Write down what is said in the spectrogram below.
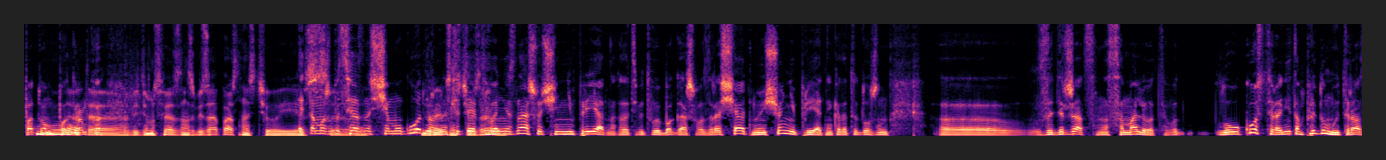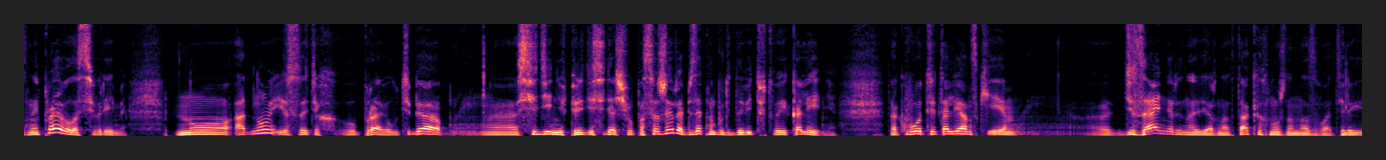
потом ну, по громко... Это, видимо, чем связано с безопасностью. И это с, может быть связано с чем угодно, но если ты взрыва. этого не знаешь, очень неприятно, когда тебе твой багаж возвращают, но еще неприятнее, когда ты должен э, задержаться на самолет. Вот лоукостеры, они там придумывают разные правила все время, но одно из этих правил, у тебя э, сиденье впереди сидящего пассажира обязательно будет давить в твои колени. Так вот, итальянские э, дизайнеры, наверное, так их нужно назвать, или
